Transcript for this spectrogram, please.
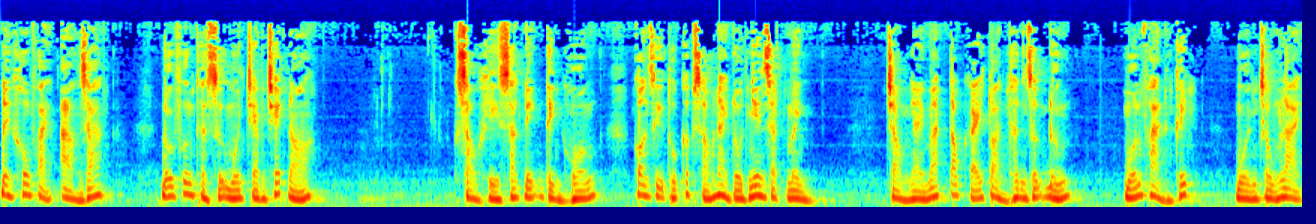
Đây không phải ảo giác. Đối phương thật sự muốn chém chết nó. Sau khi xác định tình huống Con dị thú cấp 6 này đột nhiên giật mình. Trong nhảy mắt tóc gáy toàn thân dựng đứng Muốn phản kích Muốn chống lại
